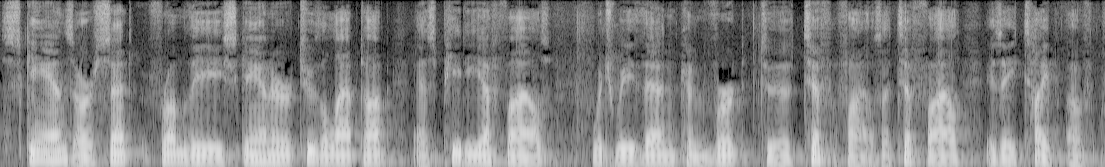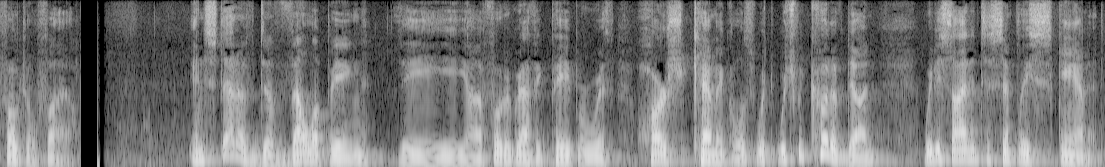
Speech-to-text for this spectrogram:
Scans are sent from the scanner to the laptop as PDF files, which we then convert to TIFF files. A TIFF file is a type of photo file. Instead of developing the uh, photographic paper with harsh chemicals, which, which we could have done, we decided to simply scan it.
